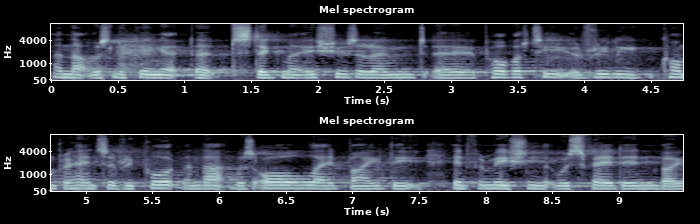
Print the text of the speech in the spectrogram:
and that was looking at, at stigma issues around uh, poverty, a really comprehensive report, and that was all led by the information that was fed in by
